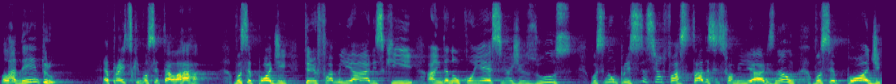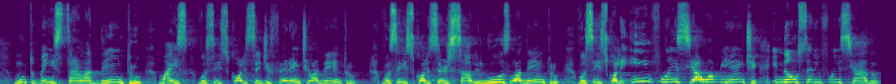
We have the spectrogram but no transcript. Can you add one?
Lá dentro. É para isso que você está lá. Você pode ter familiares que ainda não conhecem a Jesus. Você não precisa se afastar desses familiares, não. Você pode muito bem estar lá dentro, mas você escolhe ser diferente lá dentro. Você escolhe ser sal e luz lá dentro. Você escolhe influenciar o ambiente e não ser influenciado.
